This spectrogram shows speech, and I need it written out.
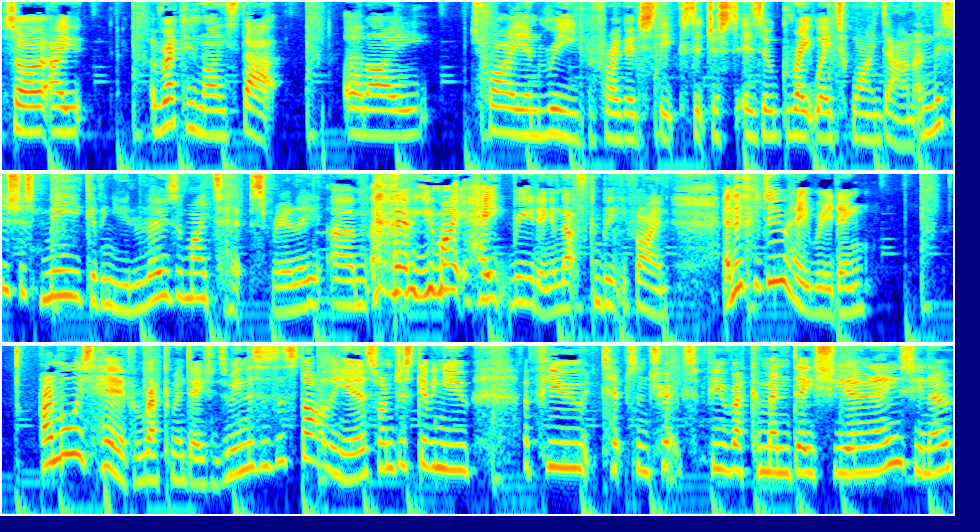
So I I recognise that and I try and read before I go to sleep because it just is a great way to wind down. And this is just me giving you loads of my tips, really. Um, you might hate reading, and that's completely fine. And if you do hate reading, I'm always here for recommendations. I mean, this is the start of the year, so I'm just giving you a few tips and tricks, a few recommendations, you know,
